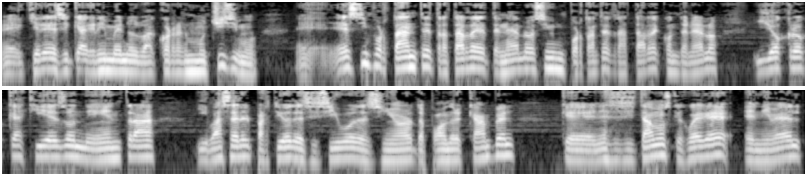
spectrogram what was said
eh, quiere decir que a Green Bay nos va a correr muchísimo. Eh, es importante tratar de detenerlo, es importante tratar de contenerlo y yo creo que aquí es donde entra y va a ser el partido decisivo del señor DePondre Campbell que necesitamos que juegue el nivel,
